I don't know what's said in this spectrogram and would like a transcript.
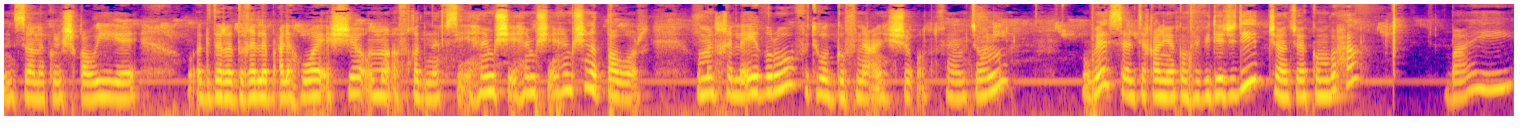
إنسانة كلش قوية وأقدر أتغلب على هواي أشياء وما أفقد نفسي. أهم شي أهم شي أهم شي نتطور وما نخلي أي ظروف توقفنا عن الشغل فهمتوني؟ وبس ألتقاني وياكم في فيديو جديد. كانت وياكم ضحى باي.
